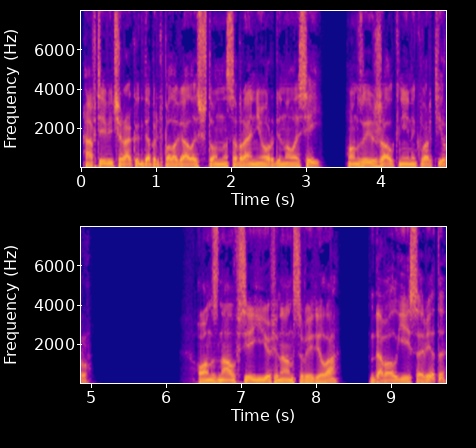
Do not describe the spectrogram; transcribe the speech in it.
а в те вечера, когда предполагалось, что он на собрании Ордена Лосей, он заезжал к ней на квартиру. Он знал все ее финансовые дела, давал ей советы,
